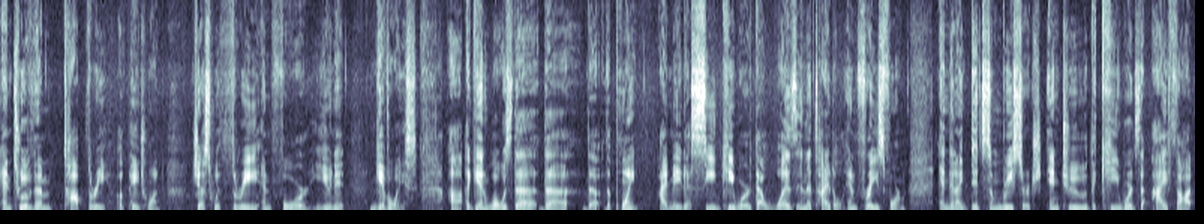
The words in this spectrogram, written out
and two of them top three of page one just with three and four unit giveaways. Uh, again what was the the the, the point I made a seed keyword that was in the title in phrase form. And then I did some research into the keywords that I thought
